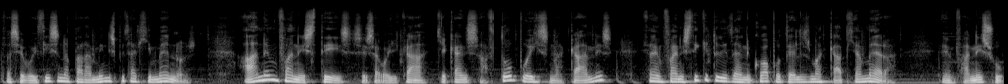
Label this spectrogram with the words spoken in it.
θα σε βοηθήσει να παραμείνεις πειθαρχημένος. Αν εμφανιστείς σε εισαγωγικά και κάνεις αυτό που έχεις να κάνεις, θα εμφανιστεί και το ιδανικό αποτέλεσμα κάποια μέρα. Εμφανίσου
